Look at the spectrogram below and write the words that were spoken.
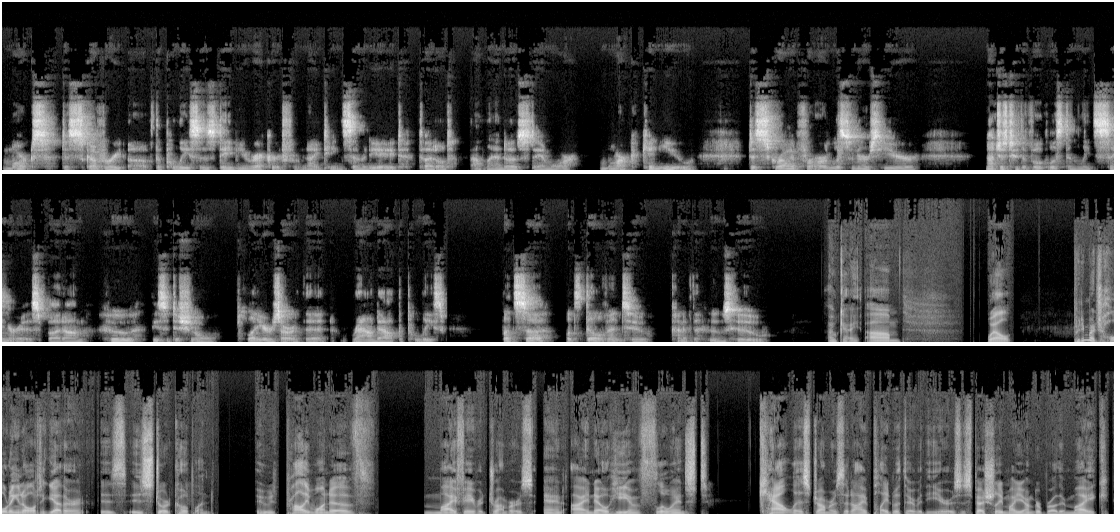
Mark's discovery of the police's debut record from 1978 titled Outlandos d'Amour. Mark, can you describe for our listeners here not just who the vocalist and lead singer is, but um, who these additional players are that round out the police? Let's uh, let's delve into kind of the who's who Okay. Um, well, pretty much holding it all together is is Stewart Copeland, who's probably one of my favorite drummers, and I know he influenced countless drummers that I've played with over the years, especially my younger brother Mike,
